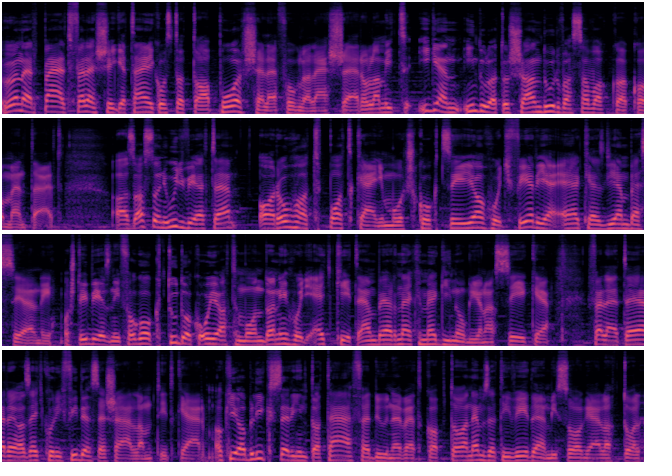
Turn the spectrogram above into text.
Werner Pált felesége tájékoztatta a Porsche lefoglalásáról, amit igen indulatosan durva szavakkal kommentált. Az asszony úgy vélte, a rohadt patkány mocskok célja, hogy férje elkezdjen beszélni. Most idézni fogok, tudok olyat mondani, hogy egy-két embernek meginogjon a széke. Felelte erre az egykori Fideszes államtitkár, aki a Blik szerint a tálfedő nevet kapta a Nemzeti Védelmi Szolgálattól,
